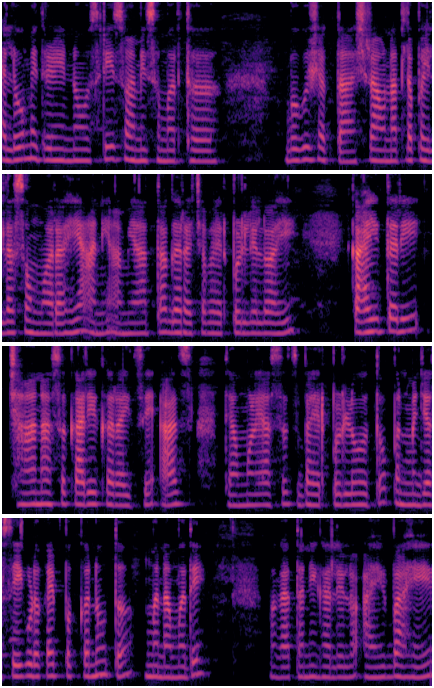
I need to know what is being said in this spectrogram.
हॅलो मैत्रिणींनो श्री स्वामी समर्थ. बघू शकता श्रावणातला पहिला सोमवार आहे आणि आम्ही आता घराच्या बाहेर पडलेलो आहे. काहीतरी छान असं कार्य करायचं आहे आज त्यामुळे असंच बाहेर पडलो होतो पण म्हणजे असं एवढं काही पक्कं नव्हतं मनामध्ये. मग आता निघालेलो आहे बाहेर.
